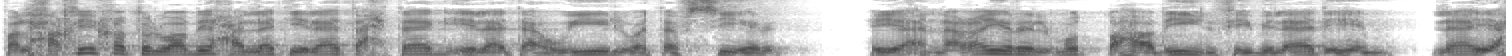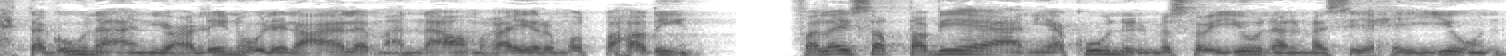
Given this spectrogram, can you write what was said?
فالحقيقة الواضحة التي لا تحتاج إلى تأويل وتفسير هي أن غير المضطهدين في بلادهم لا يحتاجون أن يعلنوا للعالم أنهم غير مضطهدين. فليس الطبيعي أن يكون المصريون المسيحيون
